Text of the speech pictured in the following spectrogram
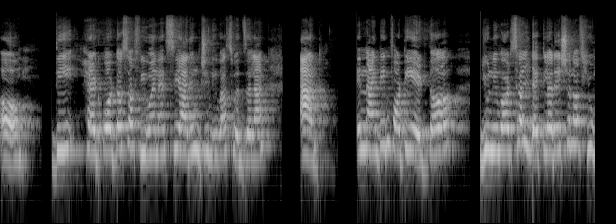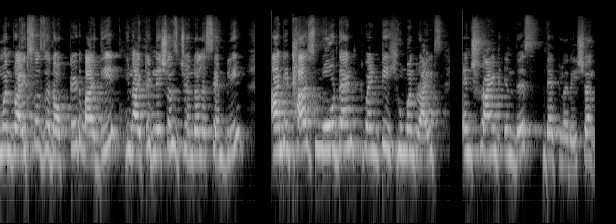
uh, the headquarters of UNHCR in Geneva, Switzerland. And in 1948, the Universal Declaration of Human Rights was adopted by the United Nations General Assembly. And it has more than 20 human rights enshrined in this declaration.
